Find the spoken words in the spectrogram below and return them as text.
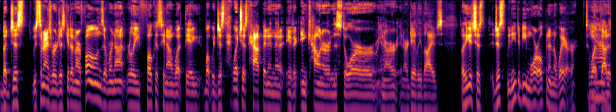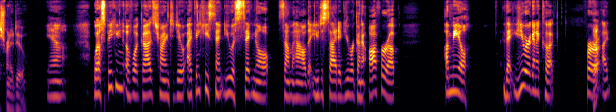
but just we sometimes we're just getting our phones and we're not really focusing on what they what would just what just happened in the in encounter in the store or in our in our daily lives. So I think it's just just we need to be more open and aware to what Yeah. God is trying to do. Yeah. Well, speaking of what God's trying to do, I think He sent you a signal somehow that you decided you were going to offer up a meal that you were going to cook for a,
